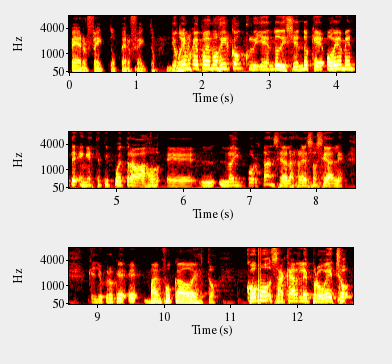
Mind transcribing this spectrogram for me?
perfecto, perfecto. Yo bueno, creo que podemos ir concluyendo diciendo que obviamente en este tipo de trabajos eh, la importancia de las redes sociales, que yo creo que eh, va enfocado a esto, cómo sacarle provecho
